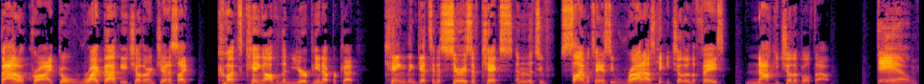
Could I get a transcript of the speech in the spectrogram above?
battle cry, go right back at each other, and Genocide cuts King off with an European uppercut. King then gets in a series of kicks, and then the two simultaneously roundhouse kick each other in the face, knock each other both out. Damn.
